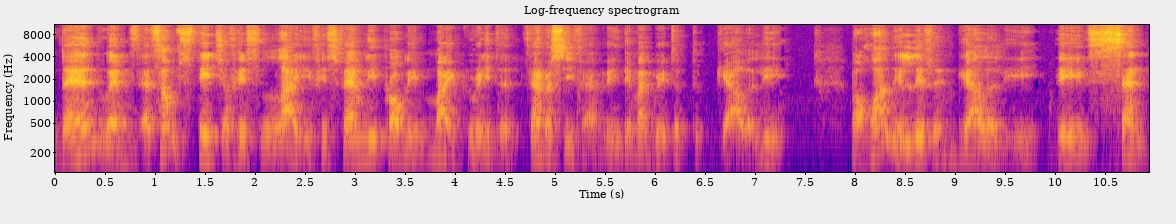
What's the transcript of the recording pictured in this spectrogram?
Then, when at some stage of his life, his family probably migrated, Pharisee family, they migrated to Galilee. But while they lived in Galilee, they sent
